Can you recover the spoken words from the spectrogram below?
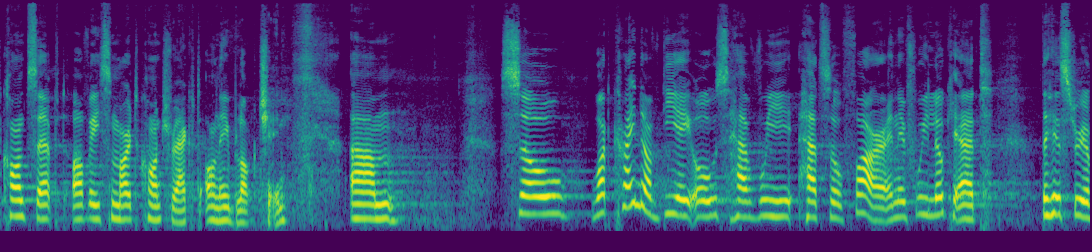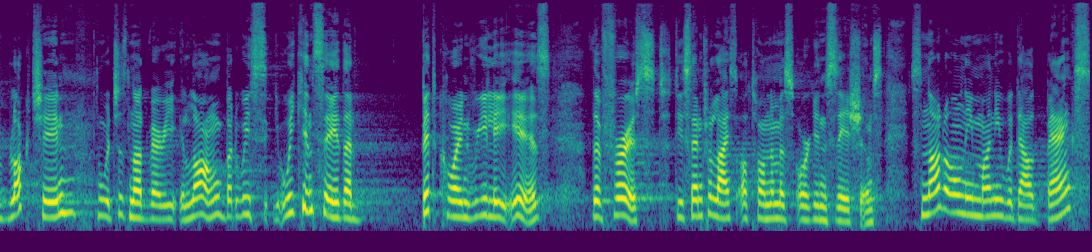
concept of a smart contract on a blockchain. Um, so, what kind of DAOs have we had so far? And if we look at the history of blockchain, which is not very long, but we, we can say that Bitcoin really is the first decentralized autonomous organizations. It's not only money without banks,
